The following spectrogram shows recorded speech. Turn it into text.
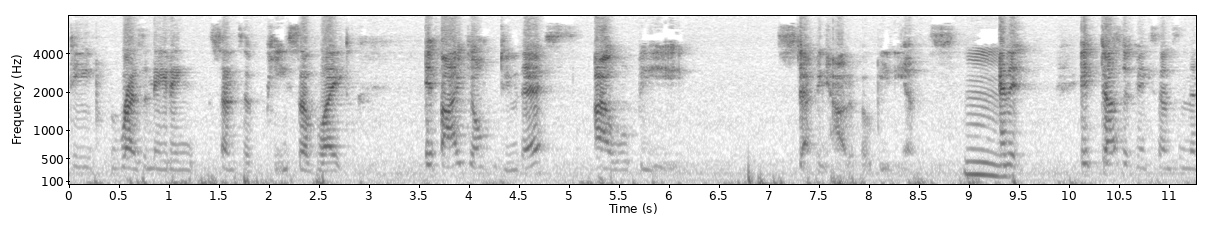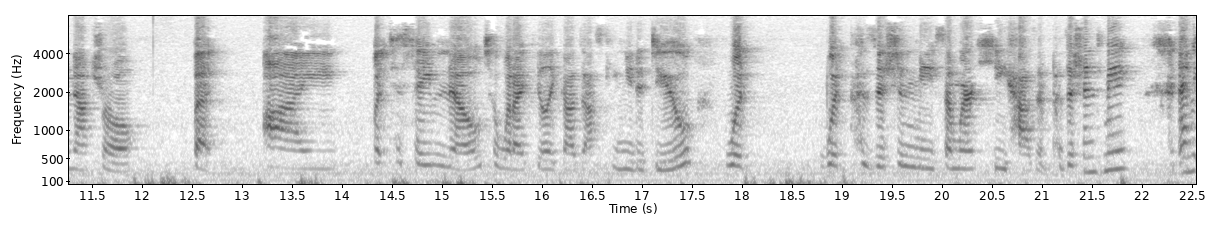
deep, resonating sense of peace of like, if I don't do this, I will be stepping out of obedience. Hmm. And it it doesn't make sense in the natural, but I but to say no to what I feel like God's asking me to do would would position me somewhere he hasn't positioned me. And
